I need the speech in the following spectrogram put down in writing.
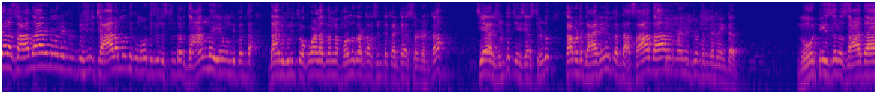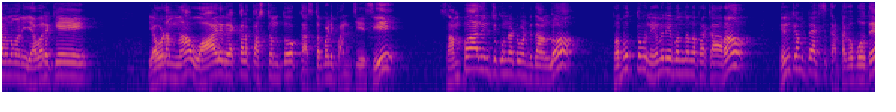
చాలా సాధారణమైనటువంటి విషయం. చాలామందికి నోటీసులు ఇస్తుంటారు. దానిలో ఏముంది పెద్ద? దాని గురించి ఒకవేళ ఏదన్నా పన్ను కట్టాల్సి ఉంటే కట్టేస్తాడంట. చేయాల్సి ఉంటే చేసేస్తాడు. కాబట్టి దాని పెద్ద? అసాధారణమైనటువంటి నిర్ణయం కాదు. నోటీసులు సాధారణమని ఎవరికే ఎవడన్నా వాడి రెక్కల కష్టంతో కష్టపడి పనిచేసి సంపాదించుకున్నటువంటి దానిలో ప్రభుత్వం నియమ నిబంధనల ప్రకారం ఇన్కమ్ ట్యాక్స్ కట్టకపోతే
